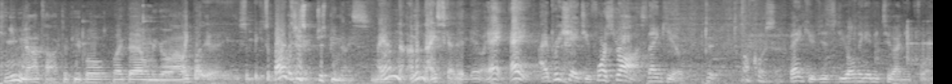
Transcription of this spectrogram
can you not talk to people like that when we go out? Like, what? It's a, it's a bartender. just just be nice. you I know? am. I'm a nice guy. Hey, hey! I appreciate you. Four straws. Thank you. Of course, sir. Thank you. Just you only gave me two. I need four.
